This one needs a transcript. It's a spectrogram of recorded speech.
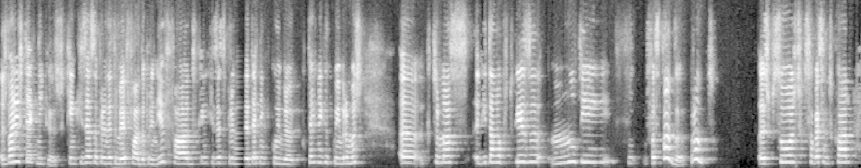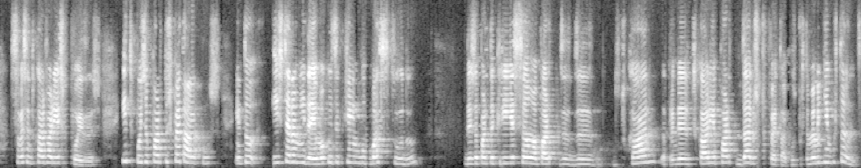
as várias técnicas. Quem quisesse aprender também fado, aprendia fado. Quem quisesse aprender técnica de Coimbra, técnica de Coimbra, mas uh, que tornasse a guitarra portuguesa multifacetada. Pronto. As pessoas que soubessem tocar, soubessem tocar várias coisas. E depois a parte dos espetáculos. Então, isto era a minha ideia, uma coisa que englobasse tudo, desde a parte da criação, a parte de, de, de, tocar, aprender a tocar e a parte de dar os espetáculos, porque também é muito importante.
